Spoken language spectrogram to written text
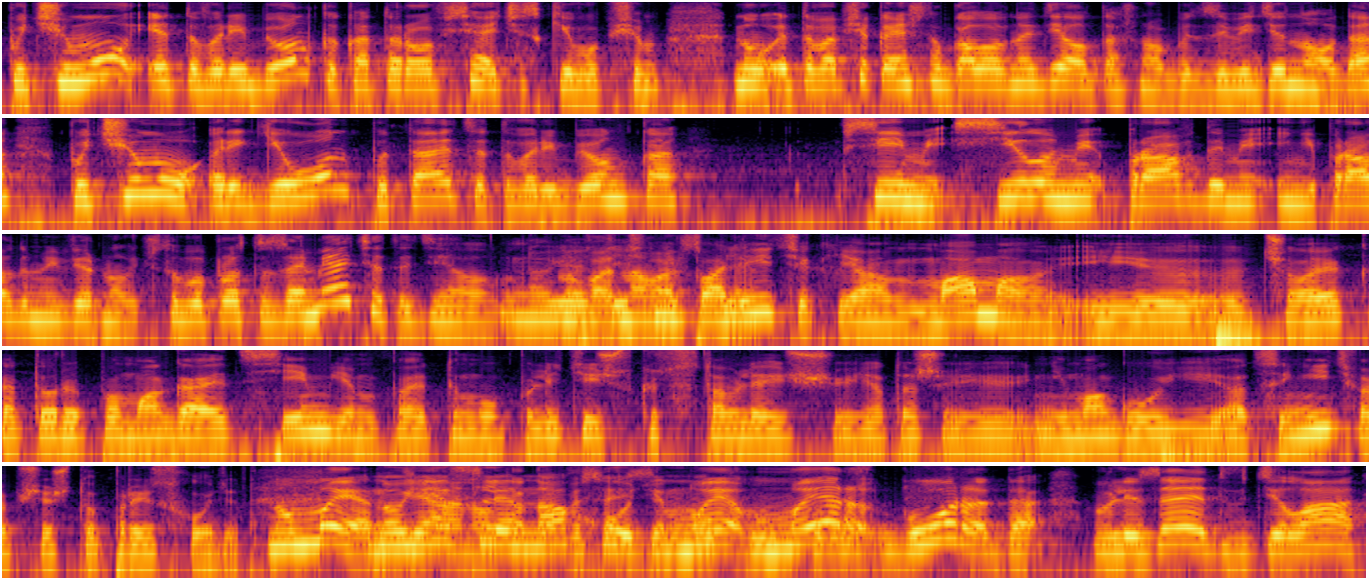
Почему этого ребенка, которого всячески, в общем, ну, это вообще, конечно, уголовное дело должно быть заведено, да, почему регион пытается этого ребенка всеми силами, правдами и неправдами вернуть, чтобы просто замять это дело? Ну, я здесь не политик, я мама и человек, который помогает семьям, поэтому политическую составляющую я даже не могу и оценить вообще, что происходит. Но мэр, Но Диана, если находим... Мэр, мэр города влезает в дела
